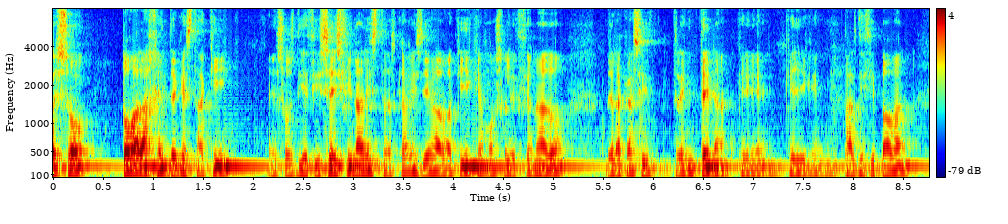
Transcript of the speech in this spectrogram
eso, toda la gente que está aquí, esos 16 finalistas que habéis llegado aquí, que hemos seleccionado, de la casi treintena que, que participaban,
